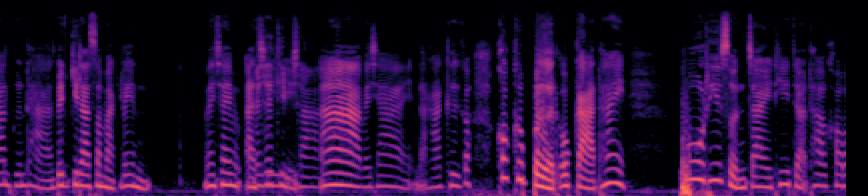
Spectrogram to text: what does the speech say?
ขั้นพื้นฐาน เป็นกีฬาสมัครเล่น ไม่ใช่อาไม่ใช่ชีพทีมชาติอ่าไม่ใช่นะคะ คือก็ก็คือเปิดโอกาสให้ผู้ที่สนใจที่จะเข้าเข้า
